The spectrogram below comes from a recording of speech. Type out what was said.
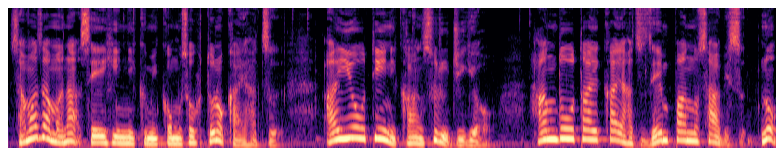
様々な製品に組み込むソフトの開発、IoT に関する事業、半導体開発全般のサービスの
